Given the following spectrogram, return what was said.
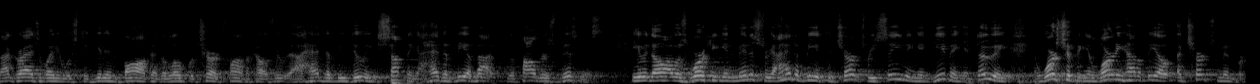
when I graduated was to get involved in the local church. Why? Because I had to be doing something. I had to be about the Father's business. Even though I was working in ministry, I had to be at the church receiving and giving and doing and worshiping and learning how to be a, a church member.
